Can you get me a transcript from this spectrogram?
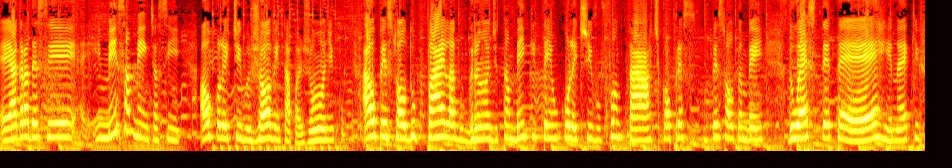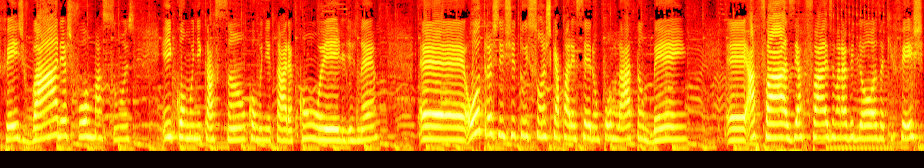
É, agradecer imensamente assim ao coletivo Jovem Tapajônico, ao pessoal do Pai Lago Grande também que tem um coletivo fantástico, ao pessoal também do STTR, né, que fez várias formações em comunicação comunitária com eles, né? É, outras instituições que apareceram por lá também, é, a fase, a fase maravilhosa que fez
